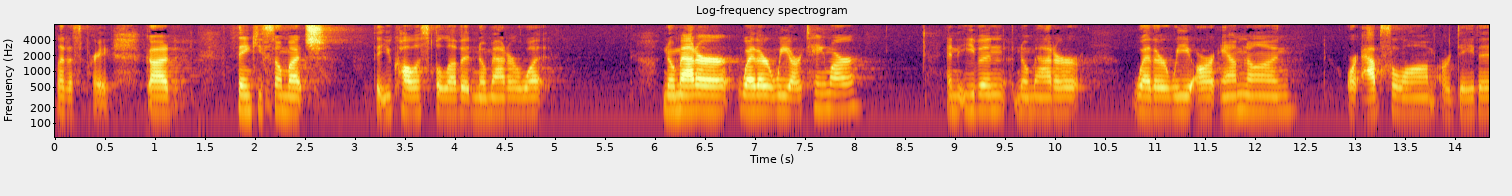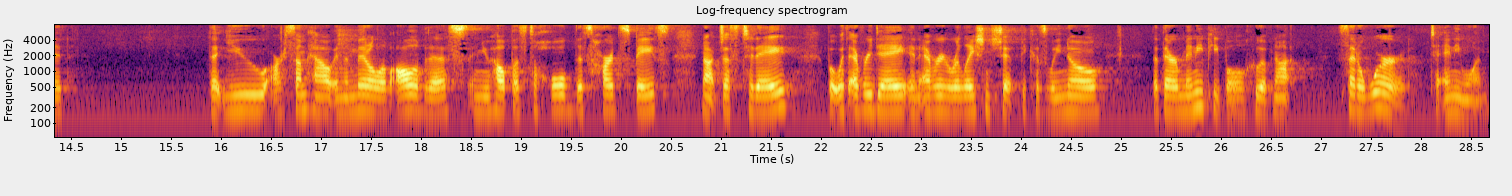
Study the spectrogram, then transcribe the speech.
Let us pray. God, thank you so much that you call us beloved no matter what. No matter whether we are Tamar, and even no matter whether we are Amnon or Absalom or David, that you are somehow in the middle of all of this and you help us to hold this hard space, not just today, but with every day in every relationship, because we know that there are many people who have not said a word to anyone.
